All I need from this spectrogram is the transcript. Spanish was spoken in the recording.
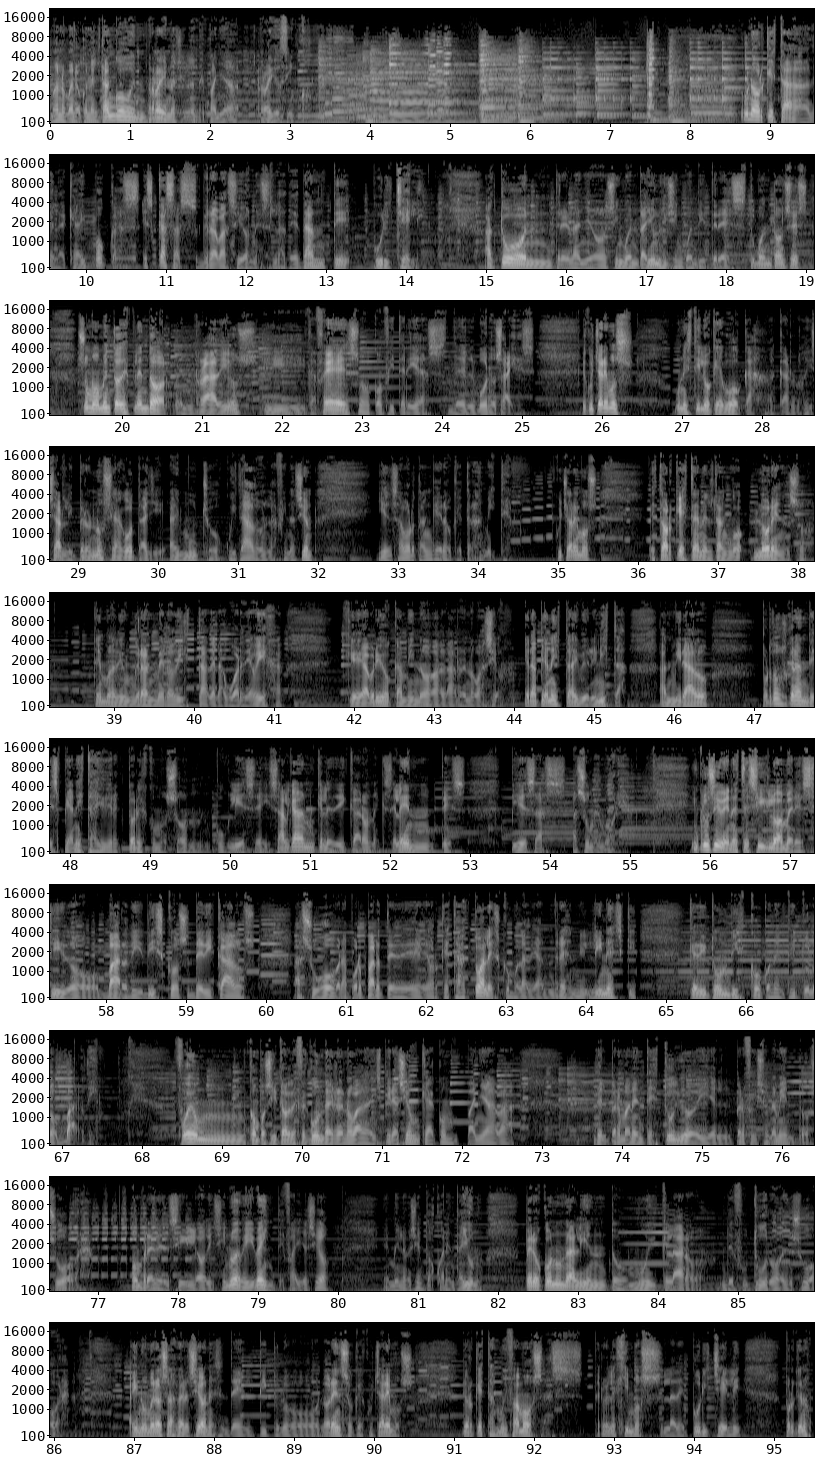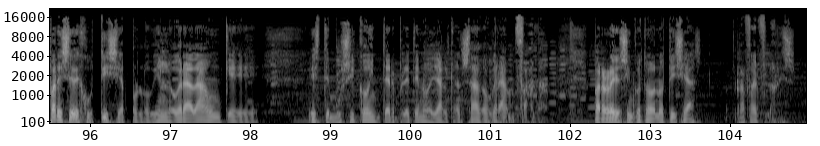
Mano a mano con el tango en Radio Nacional de España, Radio 5. Una orquesta de la que hay pocas, escasas grabaciones, la de Dante Puricelli. Actuó entre el año 51 y 53. Tuvo entonces su momento de esplendor en radios y cafés o confiterías del Buenos Aires. Escucharemos un estilo que evoca a Carlos Di Sarli, pero no se agota allí. Hay mucho cuidado en la afinación y el sabor tanguero que transmite. Escucharemos esta orquesta en el tango Lorenzo, tema de un gran melodista de la Guardia Vieja que abrió camino a la renovación. Era pianista y violinista, admirado por dos grandes pianistas y directores como son Pugliese y Salgán, que le dedicaron excelentes piezas a su memoria. Inclusive en este siglo ha merecido Bardi discos dedicados a su obra por parte de orquestas actuales como la de Andrés Lineski, que editó un disco con el título Bardi. Fue un compositor de fecunda y renovada inspiración que acompañaba del permanente estudio y el perfeccionamiento su obra. Hombre del siglo XIX y XX, falleció en 1941, pero con un aliento muy claro de futuro en su obra. Hay numerosas versiones del título Lorenzo que escucharemos, de orquestas muy famosas, pero elegimos la de Puricelli porque nos parece de justicia por lo bien lograda, aunque este músico intérprete no haya alcanzado gran fama. Para Radio 5 Todo Noticias, Rafael Flores.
